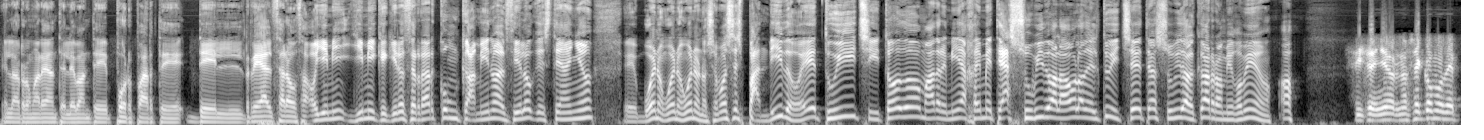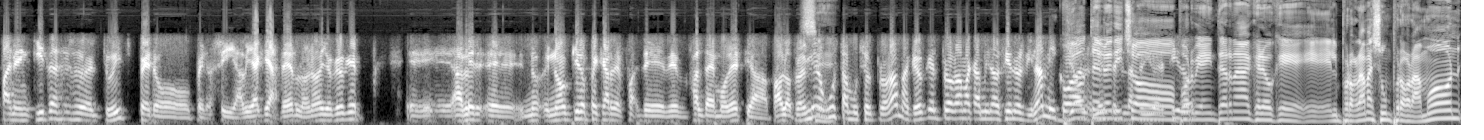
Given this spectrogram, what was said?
en la Romareda ante Levante por parte del Real Zaragoza. Oye, Jimmy, que quiero cerrar con Camino al Cielo, que este año, eh, bueno, bueno, bueno, nos hemos expandido, ¿eh? Twitch y todo, madre mía, Jaime, te has subido a la ola del Twitch, ¿eh? Te has subido al carro, amigo mío. Ah. Sí, señor. No sé cómo de panenquitas eso del Twitch, pero, pero sí, había que hacerlo, ¿no? Yo creo que, eh, a ver, eh, no, no quiero pecar de, fa- de- de falta de modestia, Pablo, pero a mí Sí. me gusta mucho el programa. Creo que el programa Camino al Cielo es dinámico. Yo te lo he dicho por vía interna, creo que eh, el programa es un programón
